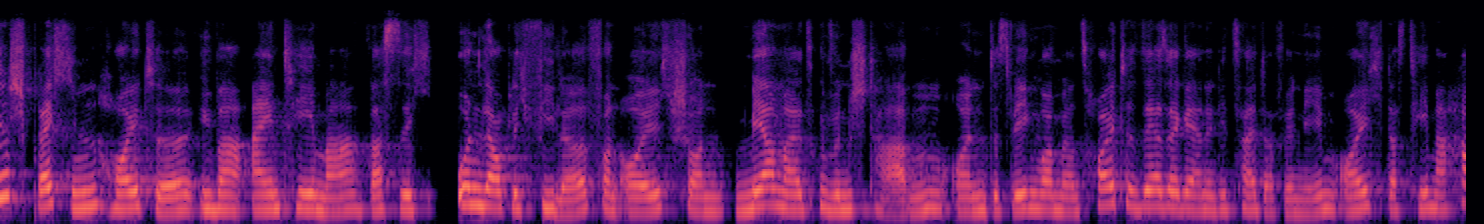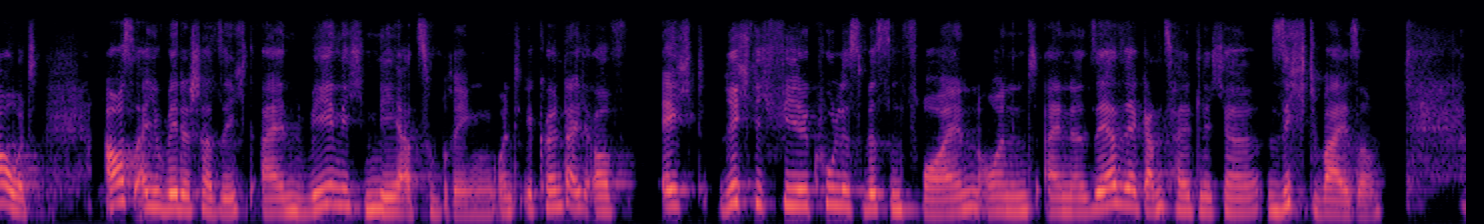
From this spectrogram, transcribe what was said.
Wir sprechen heute über ein Thema, was sich unglaublich viele von euch schon mehrmals gewünscht haben. Und deswegen wollen wir uns heute sehr, sehr gerne die Zeit dafür nehmen, euch das Thema Haut aus ayurvedischer Sicht ein wenig näher zu bringen. Und ihr könnt euch auf echt richtig viel cooles Wissen freuen und eine sehr, sehr ganzheitliche Sichtweise.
